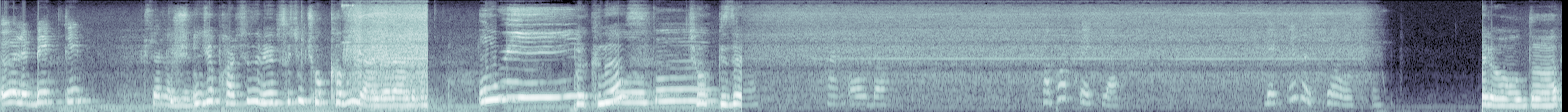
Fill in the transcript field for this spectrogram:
öyle bekleyip güzel Şu oluyor. ince parçası benim saçım çok kalın geldi herhalde. Oy! Bakınız. Oldu. Çok güzel. Ha, oldu. Kapat bekle. Bekle de şey olsun. Güzel oldu.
